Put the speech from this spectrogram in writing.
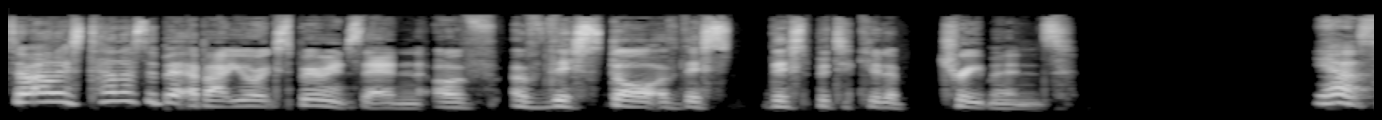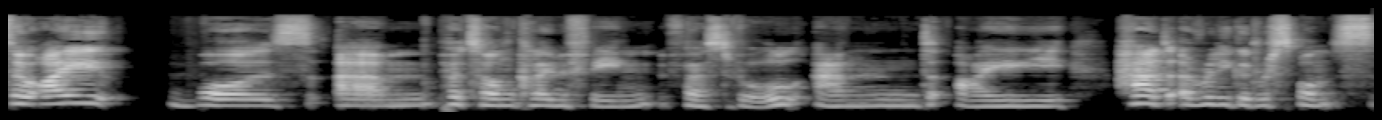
So Alice, tell us a bit about your experience then of of this start of this this particular treatment. Yeah, so I was um, put on clomiphene first of all, and I had a really good response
